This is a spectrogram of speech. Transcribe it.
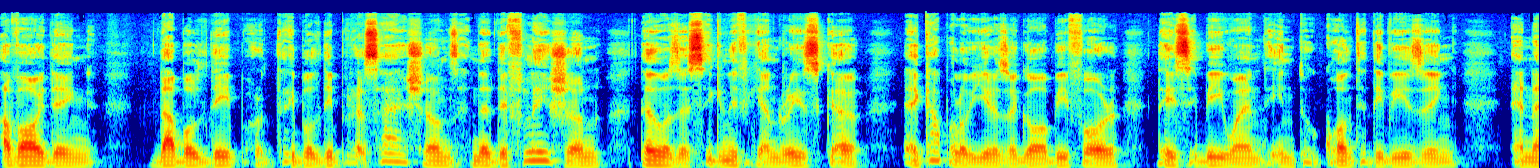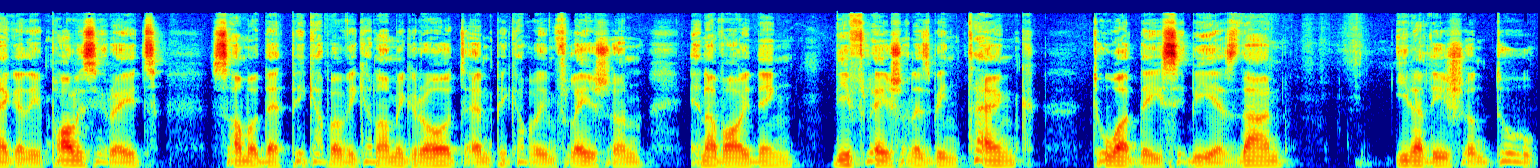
avoiding double dip or triple dip recessions and the deflation that was a significant risk uh, a couple of years ago before the ECB went into quantitative easing and negative policy rates some of that pickup of economic growth and pickup of inflation and avoiding deflation has been tanked to what the ECB has done, in addition to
